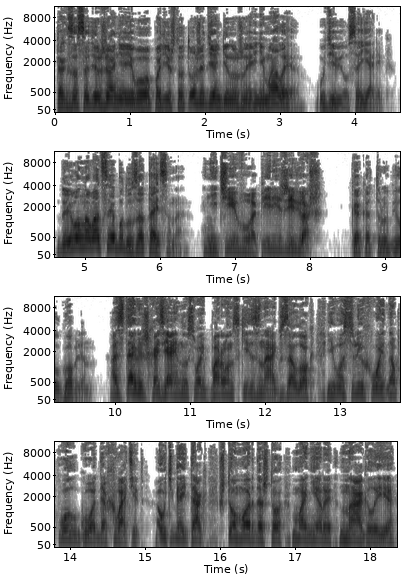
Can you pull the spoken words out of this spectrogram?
«Так за содержание его, поди что, тоже деньги нужны и немалые?» — удивился Ярик. «Да и волноваться я буду за Тайсона». «Ничего, переживешь», — как отрубил гоблин. «Оставишь хозяину свой баронский знак в залог, его с лихвой на полгода хватит. А у тебя и так, что морда, что манеры наглые.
